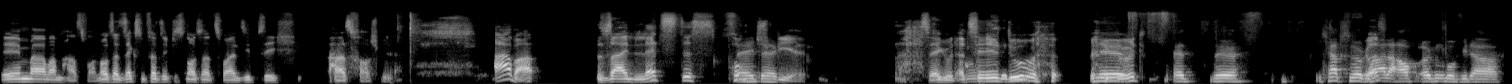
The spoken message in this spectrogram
Immer beim HSV. 1946 bis 1972 HSV-Spieler. Aber sein letztes Punktspiel. Ach, sehr gut. Erzähl du. Nö, gut. Jetzt, nö. Ich habe es nur gerade auch irgendwo wieder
